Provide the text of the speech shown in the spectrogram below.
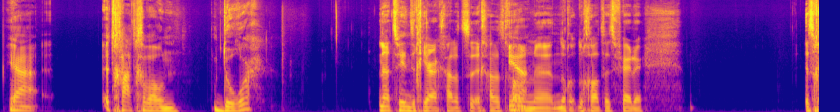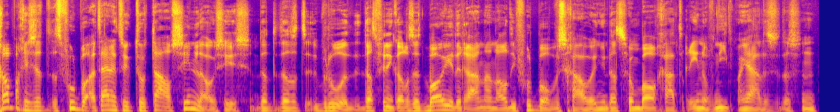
ja, het gaat gewoon door. Na twintig jaar gaat het, gaat het Ja. gewoon eh, nog, nog altijd verder. Het grappige is dat het voetbal uiteindelijk natuurlijk totaal zinloos is. Dat, dat, het, ik bedoel, dat vind ik altijd het mooie eraan, aan al die voetbalbeschouwingen. Dat zo'n bal gaat erin of niet. Maar ja, dat is, dat is een,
